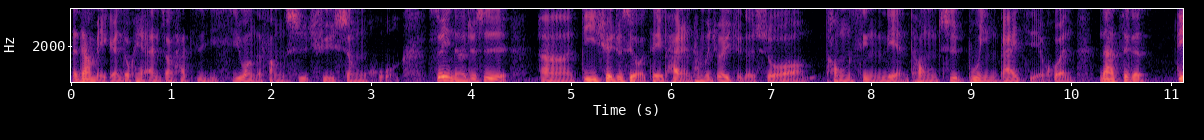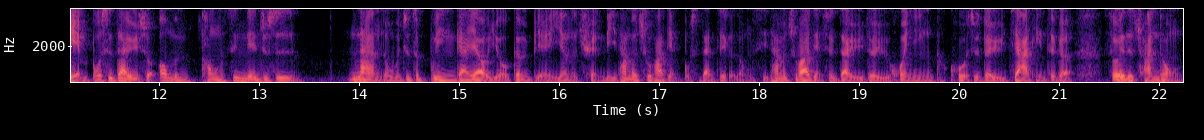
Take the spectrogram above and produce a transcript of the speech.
那这样每个人都可以按照他自己希望的方式去生活。所以呢，就是呃，的确就是有这一派人，他们就会觉得说，同性恋同志不应该结婚。那这个点不是在于说，哦，我们同性恋就是。烂，我们就是不应该要有跟别人一样的权利。他们的出发点不是在这个东西，他们出发点是在于对于婚姻或者是对于家庭这个所谓的传统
